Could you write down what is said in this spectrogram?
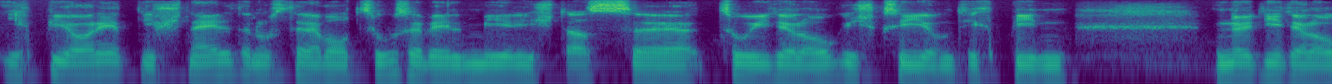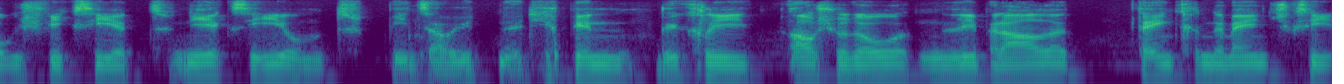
Ich bin ja relativ schnell dann aus der WOTS raus, weil mir ist das äh, zu ideologisch war und ich bin nicht ideologisch fixiert, nie gewesen und bin es auch heute nicht. Ich bin wirklich auch schon da ein liberaler, denkender Mensch gewesen.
